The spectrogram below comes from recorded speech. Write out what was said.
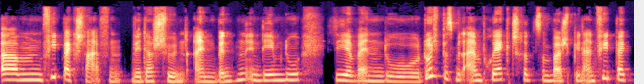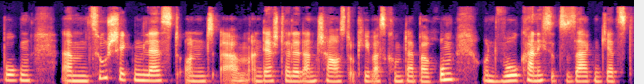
ähm, Feedbackschleifen wieder schön einbinden, indem du dir, wenn du durch bist mit einem Projektschritt zum Beispiel, einen Feedbackbogen ähm, zuschicken lässt und ähm, an der Stelle dann schaust, okay, was kommt dabei rum und wo kann ich sozusagen jetzt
